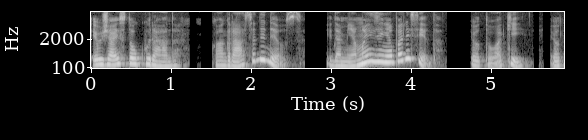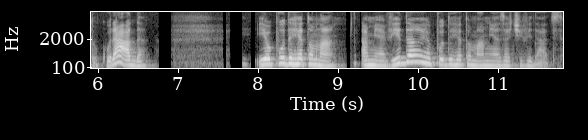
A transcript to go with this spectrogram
eu já estou curada com a graça de Deus e da minha mãezinha Aparecida. Eu tô aqui, eu tô curada. E eu pude retomar a minha vida, eu pude retomar minhas atividades.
